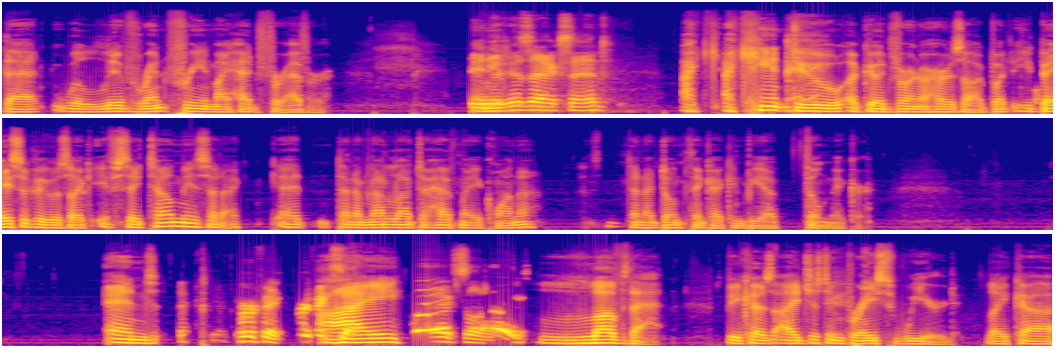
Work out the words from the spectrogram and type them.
that will live rent free in my head forever. And it in his accent. I, I can't do a good Werner Herzog, but he basically was like, if they tell me that I uh, that I'm not allowed to have my iguana, then I don't think I can be a filmmaker. And Perfect. Perfect. I Excellent. love that because I just embrace weird. Like uh,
